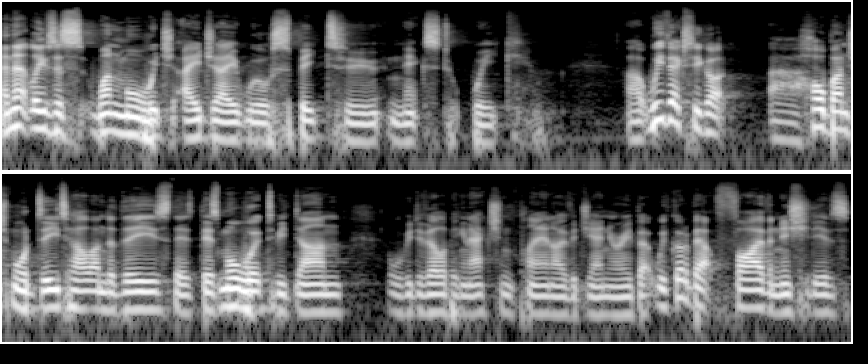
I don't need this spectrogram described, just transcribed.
And that leaves us one more, which AJ will speak to next week. Uh, we've actually got a whole bunch more detail under these. There's, there's more work to be done. We'll be developing an action plan over January, but we've got about five initiatives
